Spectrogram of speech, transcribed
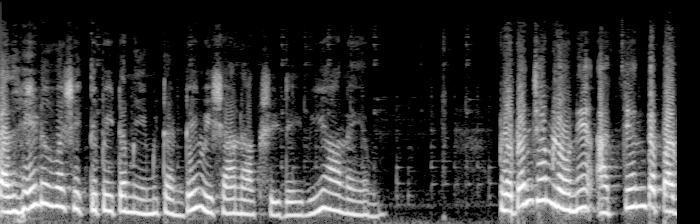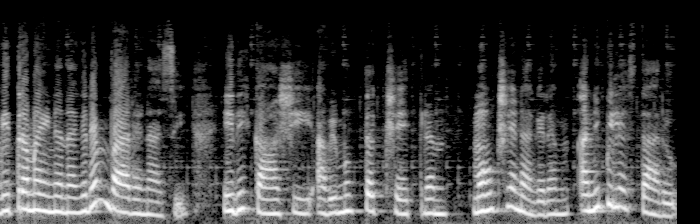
పదిహేడవ శక్తిపీఠం ఏమిటంటే విశాలాక్షిదేవి ఆలయం. ప్రపంచంలోనే అత్యంత పవిత్రమైన నగరం వారణాసి. ఇది కాశీ అవిముక్త క్షేత్రం మోక్ష నగరం అని పిలుస్తారు.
